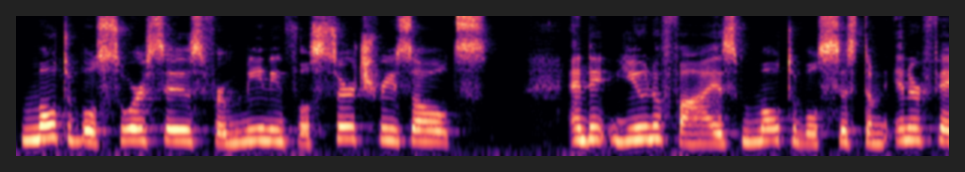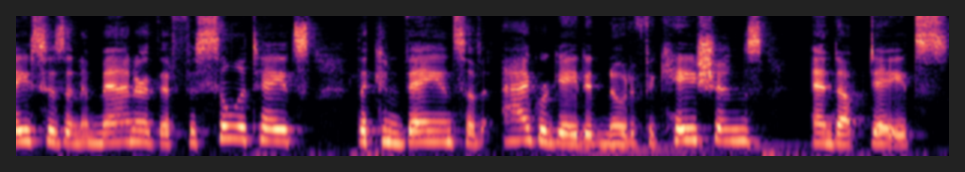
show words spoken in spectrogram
multiple sources for meaningful search results, and it unifies multiple system interfaces in a manner that facilitates the conveyance of aggregated notifications and updates.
